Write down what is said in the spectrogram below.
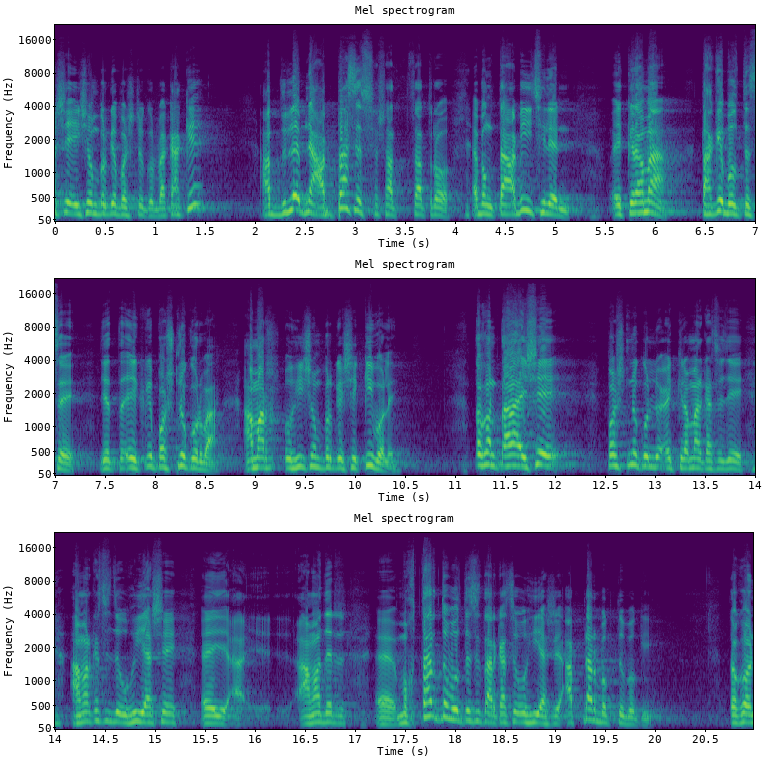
আসে এই সম্পর্কে প্রশ্ন করবা। কাকে? আবদুল্লাহ ইবনে আব্বাসের ছাত্র এবং তাবি ছিলেন, একরামা, তাকে বলতেছে যে একে প্রশ্ন করবা, আমার ওহি সম্পর্কে সে কি বলে? তখন তারা এসে প্রশ্ন করল একরামার কাছে যে, আমার কাছে যে ওহি আসে, এই আমাদের মুখতার তো বলতেছে তার কাছে ওহি আসে, আপনার বক্তব্য কি? তখন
